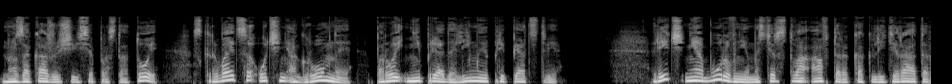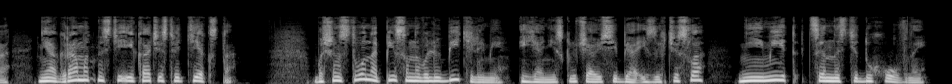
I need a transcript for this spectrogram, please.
Но за кажущейся простотой скрывается очень огромное, порой непреодолимое препятствие. Речь не об уровне мастерства автора как литератора, не о грамотности и качестве текста, Большинство написанного любителями, и я не исключаю себя из их числа, не имеет ценности духовной,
